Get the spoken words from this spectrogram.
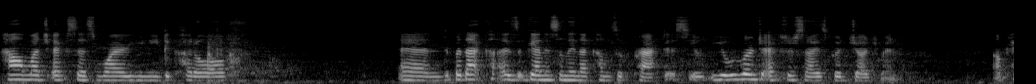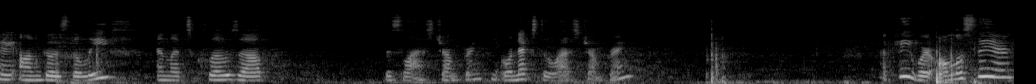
how much excess wire you need to cut off. And, but that is, again, is something that comes with practice. You, you learn to exercise good judgment. Okay, on goes the leaf, and let's close up this last jump ring, or next to the last jump ring. Okay, we're almost there.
